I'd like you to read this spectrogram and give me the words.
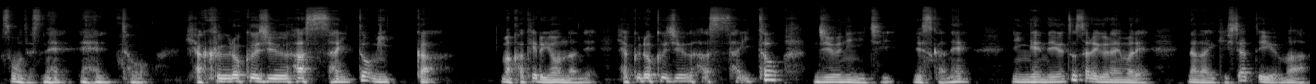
そうですね。えっと、168歳と3日。まあ、かける4なんで、168歳と12日ですかね。人間で言うとそれぐらいまで長生きしたっていう、ま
